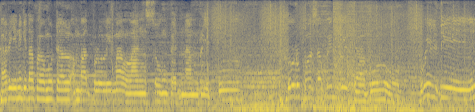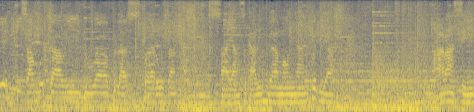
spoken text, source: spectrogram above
hari ini kita bawa modal 45 langsung bet 6000 Turbo spin 30 Widih, disambut kali 12 barusan Sayang sekali nggak mau nyangkut ya. Parah sih.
